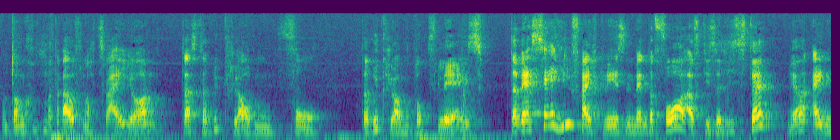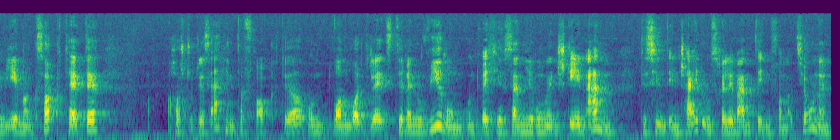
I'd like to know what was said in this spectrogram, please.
Und dann kommt man drauf, nach zwei Jahren, dass der Rücklagenfonds, der Rücklagentopf leer ist. Da wäre es sehr hilfreich gewesen, wenn davor auf dieser Liste ja, einem jemand gesagt hätte, hast du das auch hinterfragt? Ja? Und wann war die letzte Renovierung und welche Sanierungen stehen an? Das sind entscheidungsrelevante Informationen.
